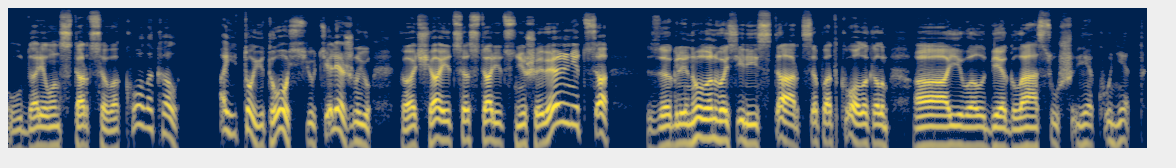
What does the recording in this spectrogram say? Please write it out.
Ударил он старца во колокол, а и то, и то осью тележную. Качается старец, не шевельнется. Заглянул он Василий старца под колоколом, а и во лбе глаз уж веку нет.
